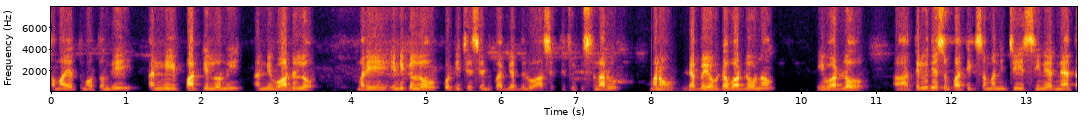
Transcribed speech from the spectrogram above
సమాయత్తమవుతోంది. అన్ని పార్టీల్లోని అన్ని వార్డుల్లో మరి ఎన్నికల్లో పోటీ చేసేందుకు అభ్యర్థులు ఆసక్తి చూపిస్తున్నారు. మనం డెబ్బై ఒకటో వార్డులో ఉన్నాం. ఈ వార్డులో తెలుగుదేశం పార్టీకి సంబంధించి సీనియర్ నేత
